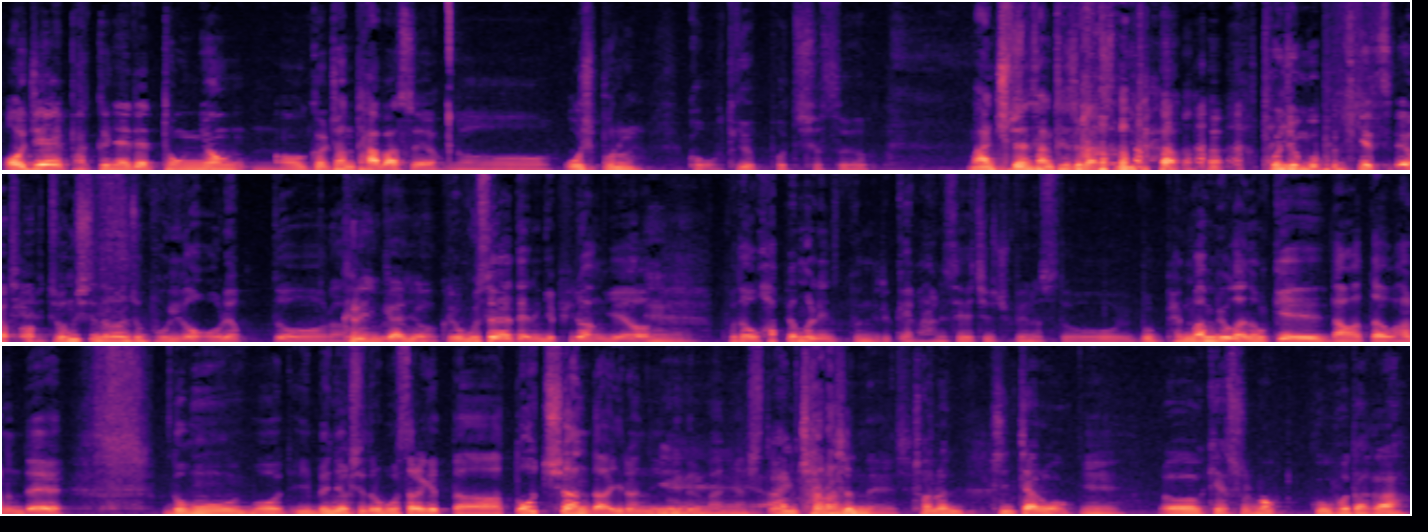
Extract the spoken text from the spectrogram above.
어제 박근혜 대통령, 음. 어, 그걸 전 다 봤어요. 어. 50분을. 그거 어떻게 버티셨어요? 만취된 상태에서 봤습니다. 도저히 못 버티겠어요. 제정신으로는 좀 보기가 어렵더라고요. 그러니까요. 그리고 웃어야 되는 게 필요한 게요. 네. 보다가 화병 걸린 분들이 꽤 많으세요. 제 주변에서도. 뭐 100만 뷰가 넘게 나왔다고 하는데 너무 뭐 이 면역시대로 못 살겠다. 또 취한다. 이런 얘기들 많이 하시더라고요. 예. 아니, 저는, 잘하셨네. 저는 진짜로 예. 이렇게 술 먹고 보다가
